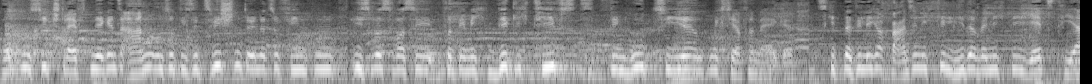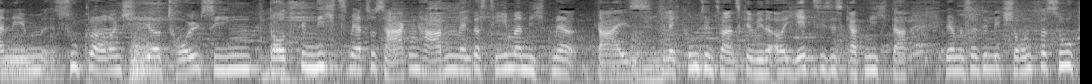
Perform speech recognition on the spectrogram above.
Popmusik streift nirgends an und so diese Zwischentöne zu finden, ist was, was ich, von dem ich wirklich tiefst den Hut ziehe und mich sehr verneige. Es gibt natürlich auch wahnsinnig viele Lieder, wenn ich die jetzt hernehme, super arrangiere, toll singen, trotzdem nichts mehr zu sagen haben, weil das Thema nicht mehr da ist. Vielleicht kommt es in 20 Jahren wieder, aber jetzt ist es gerade nicht da. Wir haben uns natürlich schon versucht,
